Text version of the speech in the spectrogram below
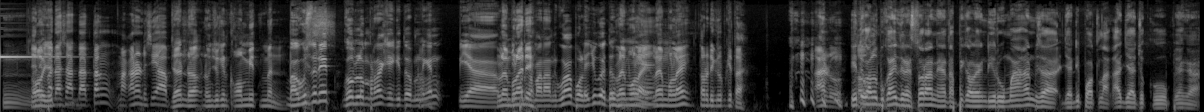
Jadi Oh, pada saat datang makanan udah siap. Jangan nunjukin komitmen. Bagus tuh Dit, gue belum pernah kayak gitu. Mendingan ya yang mulai di deh. pertemanan gue boleh juga tuh. Mulai mulai, Iya. mulai mulai taruh di grup kita. Aduh. Itu kalau bukannya di restoran ya, tapi kalau yang di rumah kan bisa jadi potluck aja cukup ya enggak?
